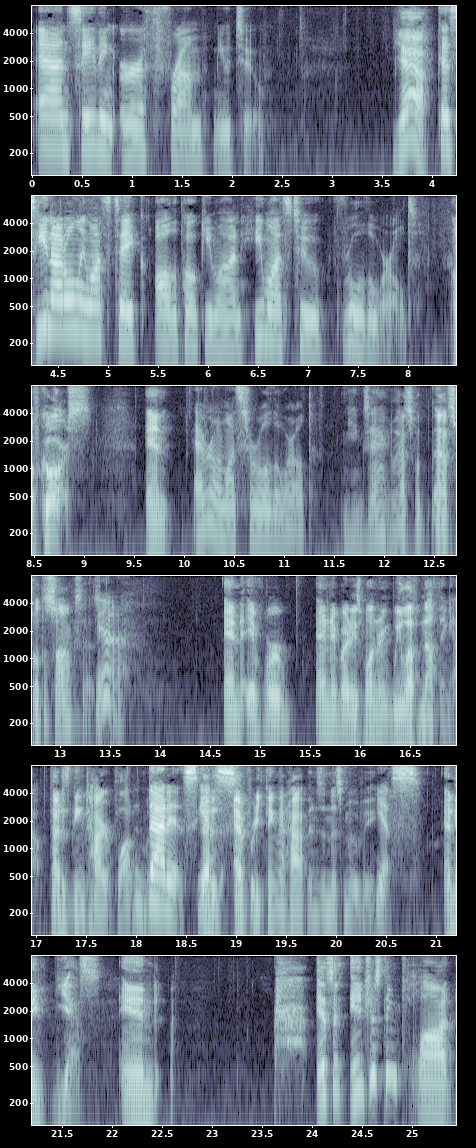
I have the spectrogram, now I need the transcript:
and saving Earth from Mewtwo. Yeah. Because he not only wants to take all the Pokemon, he wants to rule the world. Of course. And Everyone wants to rule the world. exactly that's what that's what the song says. Yeah. And if we're anybody's wondering, we left nothing out. That is the entire plot of the movie. That is, That is everything that happens in this movie. Yes. And he, yes, and it's an interesting plot,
